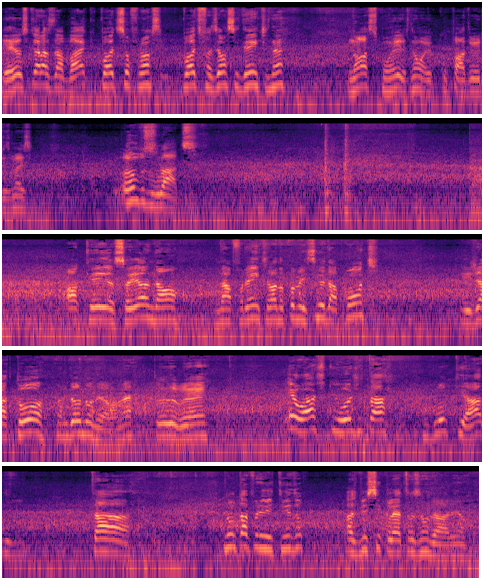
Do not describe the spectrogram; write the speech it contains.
E aí os caras da bike podem sofrer um, pode fazer um acidente, né? Nós com eles, não é culpado eles, mas ambos os lados. Ok, eu só ia andar na frente, lá no comecinho da ponte E já tô andando nela, né? Tudo bem Eu acho que hoje tá bloqueado Tá... Não tá permitido as bicicletas andarem, ó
